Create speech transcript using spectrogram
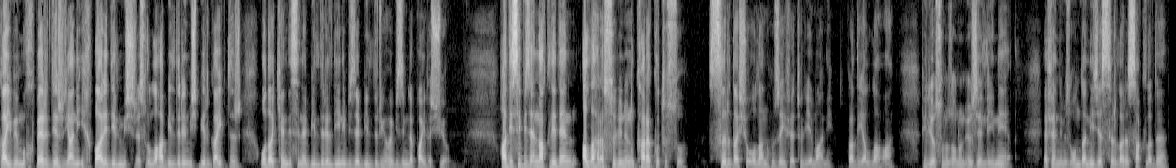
gaybi muhberdir yani ihbar edilmiş Resulullah'a bildirilmiş bir gayiptir. O da kendisine bildirildiğini bize bildiriyor ve bizimle paylaşıyor. Hadisi bize nakleden Allah Resulü'nün kara kutusu sırdaşı olan Huzeyfetül Yemani radıyallahu anh. Biliyorsunuz onun özelliğini Efendimiz onda nice sırları sakladı.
